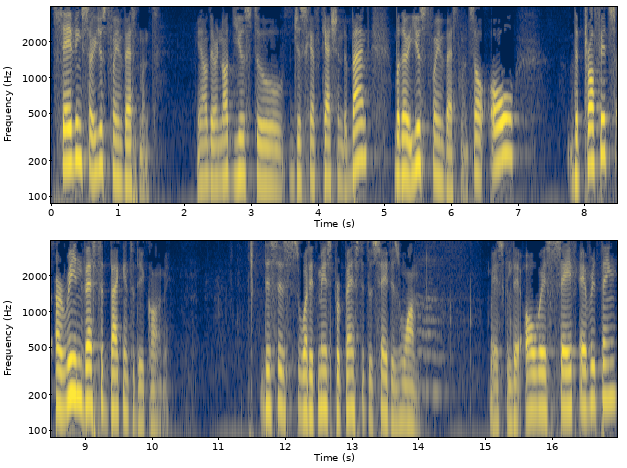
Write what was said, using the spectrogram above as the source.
savings are used for investment. You know, they're not used to just have cash in the bank, but they're used for investment. So all the profits are reinvested back into the economy. This is what it means propensity to save is one. Basically, they always save everything,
